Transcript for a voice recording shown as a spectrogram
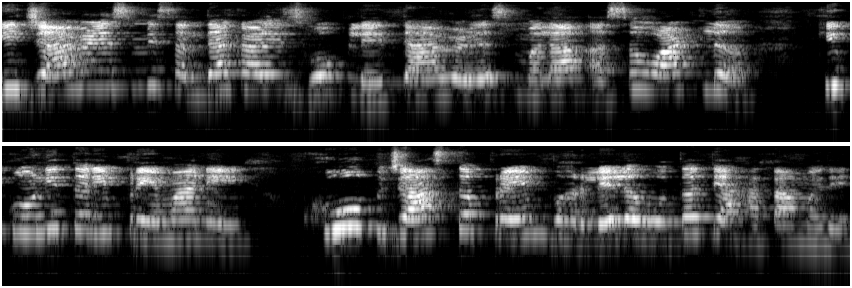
की ज्या वेळेस मी संध्याकाळी झोपले त्यावेळेस मला असं वाटलं की कोणीतरी प्रेमाने खूप जास्त प्रेम भरलेलं होतं त्या हातामध्ये.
